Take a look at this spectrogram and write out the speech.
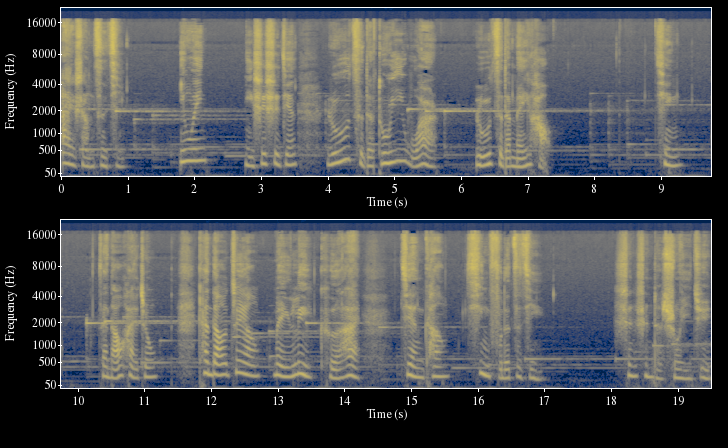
爱上自己，因为你是世间如此的独一无二，如此的美好。请在脑海中看到这样美丽、可爱、健康、幸福的自己，深深的说一句：“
